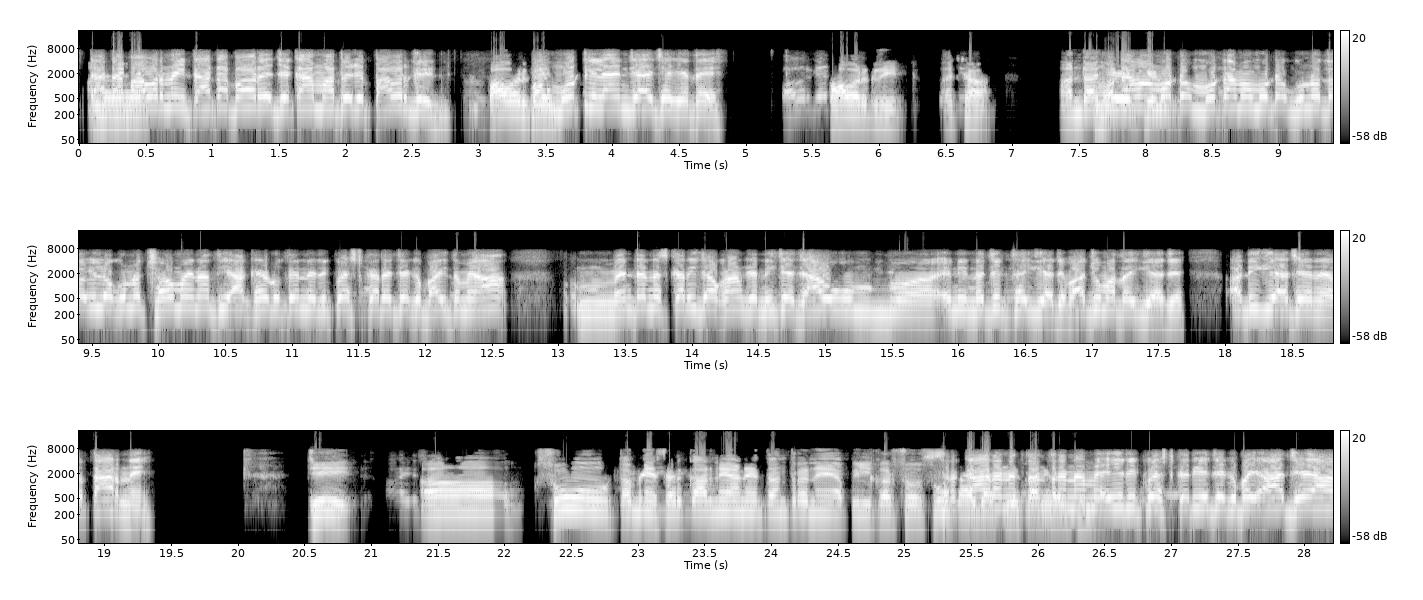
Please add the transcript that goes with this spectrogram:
ટાટા પાવર નહીં ટાટા પાવર જે કામ આપે છે પાવર ગ્રીડ પાવર બહુ ગ્રીડ મોટી લાઈન જાય છે જે તે. પાવર ગ્રીડ અચ્છા. અંદાજે મોટામાં મોટો મોટામાં મોટો ગુનો તો એ લોકોનો છ મહિનાથી આ ખેડૂતોને રિક્વેસ્ટ કરે છે કે ભાઈ તમે આ મેન્ટેનન્સ કરી જાઓ કારણ કે નીચે જાવું એની નજીક થઈ ગયા છે બાજુમાં થઈ ગયા છે અડી ગયા છે એને તારને. જી શું તમે સરકારને અને તંત્રને અપીલ કરશો? શું સરકાર અને તંત્રને અમે એ રિક્વેસ્ટ કરીએ છીએ કે ભાઈ આ જે આ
